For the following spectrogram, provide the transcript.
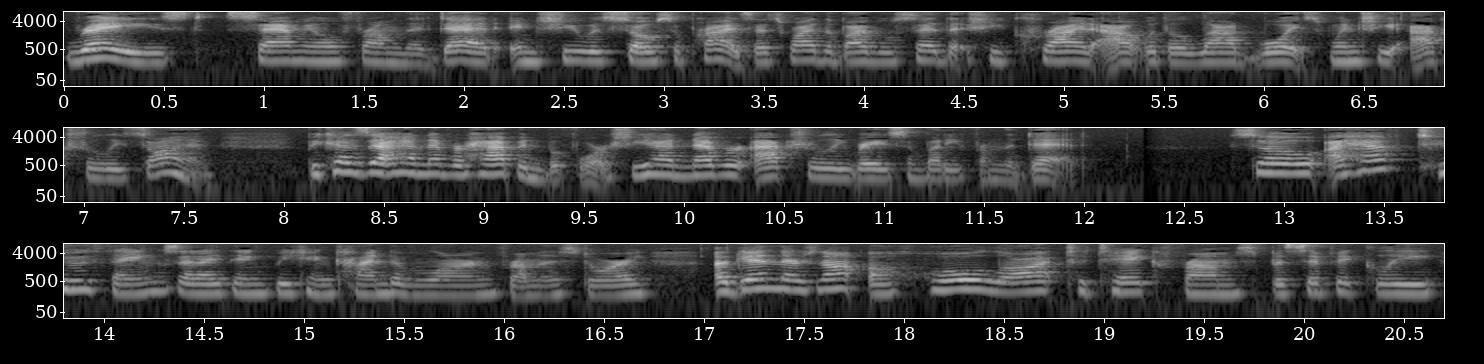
raised Samuel from the dead and she was so surprised. That's why the Bible said that she cried out with a loud voice when she actually saw him because that had never happened before. She had never actually raised somebody from the dead. So, I have two things that I think we can kind of learn from this story. Again, there's not a whole lot to take from specifically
